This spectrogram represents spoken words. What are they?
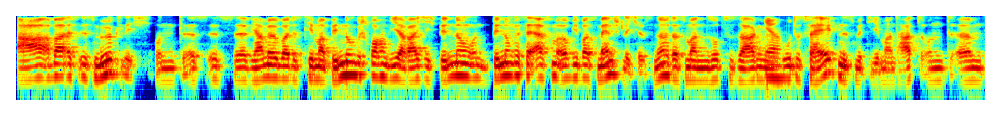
aber es ist möglich und es ist, äh, wir haben ja über das Thema Bindung gesprochen, wie erreiche ich Bindung und Bindung ist ja erstmal irgendwie was Menschliches, ne? dass man sozusagen ja. ein gutes Verhältnis mit jemand hat und ähm,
